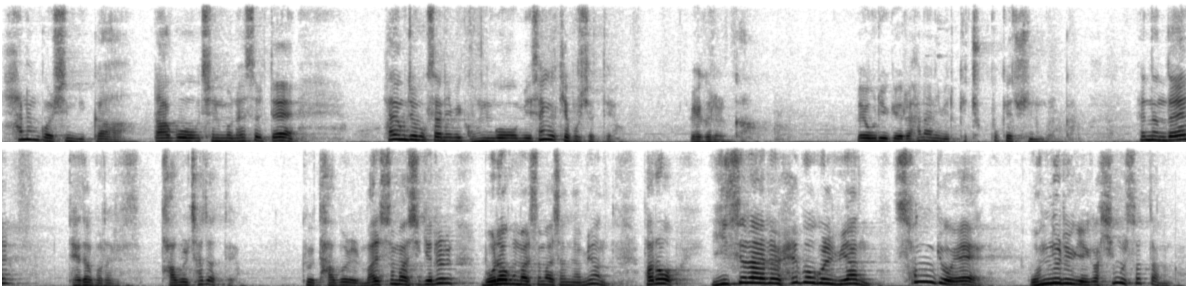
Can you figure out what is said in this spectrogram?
하는 것입니까? 라고 질문을 했을 때 하영조 목사님이 곰곰이 생각해 보셨대요. 왜 그럴까? 왜 우리 교회를 하나님이 이렇게 축복해 주시는 걸까? 했는데 대답을 하셨어요. 답을 찾았대요. 그 답을 말씀하시기를 뭐라고 말씀하셨냐면 바로 이스라엘의 회복을 위한 선교에 온누리교회가 힘을 썼다는 거예요.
